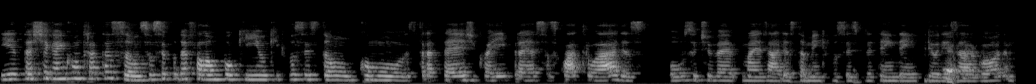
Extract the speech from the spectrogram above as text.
e até chegar em contratação. Se você puder falar um pouquinho o que, que vocês estão como estratégico aí para essas quatro áreas, ou se tiver mais áreas também que vocês pretendem priorizar é. agora.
